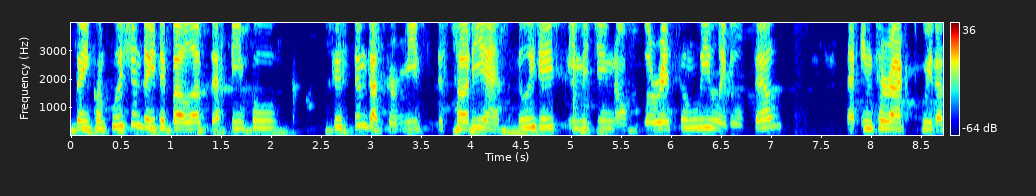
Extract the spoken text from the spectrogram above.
So in conclusion, they developed a simple system that permits the study and facilitates imaging of fluorescently labeled cells that interact with a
